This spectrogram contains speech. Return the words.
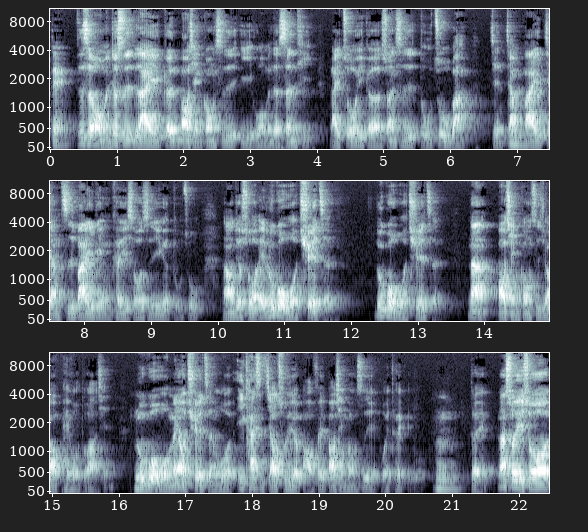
对，这时候我们就是来跟保险公司以我们的身体来做一个算是赌注吧，讲讲白讲直白一点，可以说是一个赌注。然后就说，哎，如果我确诊，如果我确诊，那保险公司就要赔我多少钱？如果我没有确诊，我一开始交出去的保费，保险公司也不会退给我。嗯对，那所以说，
